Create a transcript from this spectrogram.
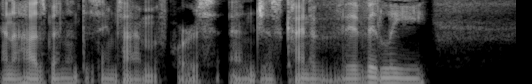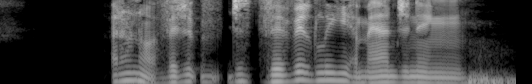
and a husband at the same time, of course, and just kind of vividly I don't know, just vividly imagining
